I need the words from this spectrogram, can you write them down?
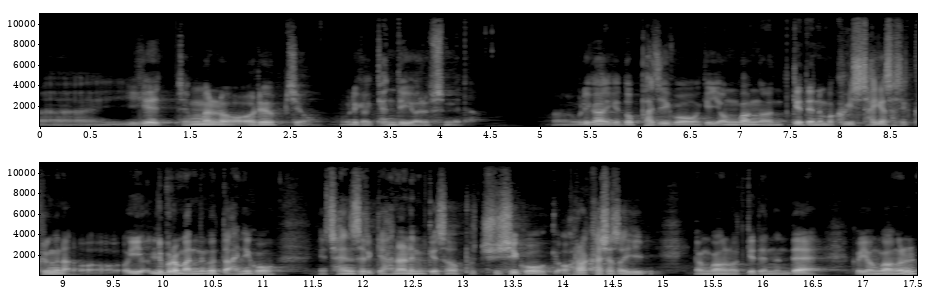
아, 이게 정말로 어렵죠. 우리가 견디기 어렵습니다. 어, 우리가 이게 높아지고 이게 영광 얻게 되는 뭐 그것이 자기가 사실 그런 건 어, 일부러 만든 것도 아니고 자연스럽게 하나님께서 주시고 허락하셔서 이 영광을 얻게 됐는데 그 영광을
